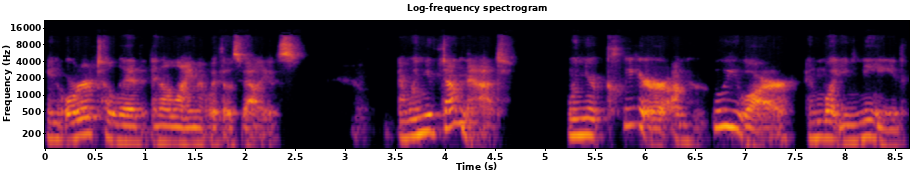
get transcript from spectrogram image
in order to live in alignment with those values. And when you've done that, when you're clear on who you are and what you need,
